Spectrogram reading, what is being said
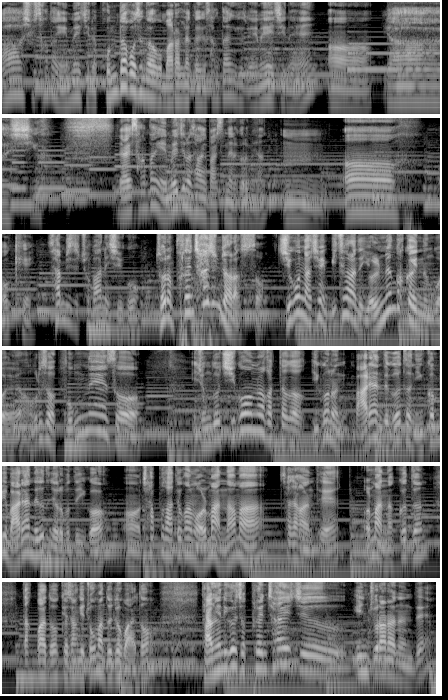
아, 씨 상당히 애매해지네. 본다고 생각하고 말하려니까 상당히 애매해지네. 어, 야, 씨, 야, 상당히 애매해지는 상황이 발생되네 그러면. 음, 어, 오케이. 30대 초반이시고 저는 프랜차이즈인 줄 알았어. 직원이 아침에 미팅을 하는데 10명 가까이 있는 거예요. 그래서 동네에서 이 정도 직원을 갖다가 이거는 말이 안 되거든. 인건비 말이 안 되거든, 여러분들 이거. 어, 차포 다 떼고 하면 얼마 안 남아. 사장한테. 얼마 안 남거든. 딱 봐도 계산기 조금만 늘려봐도. 당연히 그래서 프랜차이즈인 줄 알았는데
